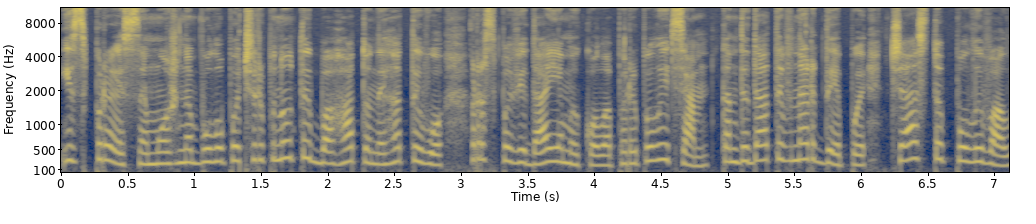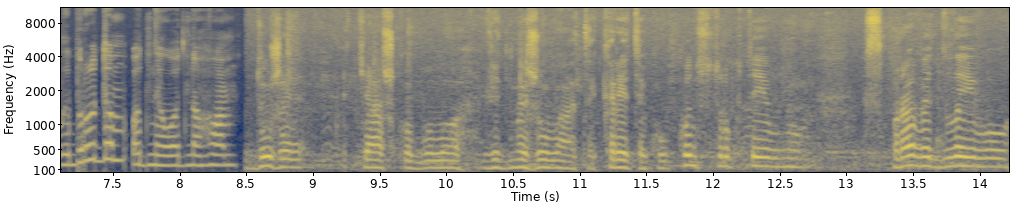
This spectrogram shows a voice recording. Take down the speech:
із преси можна було почерпнути багато негативу, розповідає Микола Перепелиця. Кандидати в нардепи часто поливали брудом одне одного. Дуже тяжко було відмежувати критику конструктивну, справедливу,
